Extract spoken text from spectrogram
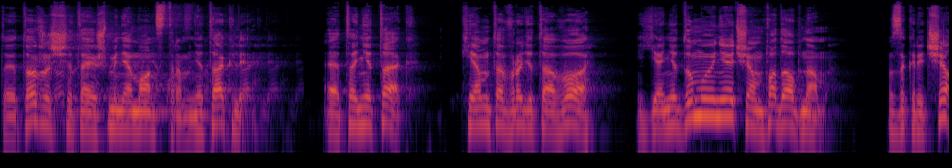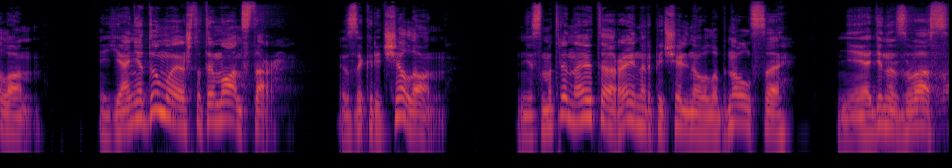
«Ты тоже считаешь меня монстром, не так ли?» «Это не так. Кем-то вроде того. Я не думаю ни о чем подобном», — закричал он. «Я не думаю, что ты монстр!» — закричал он. Несмотря на это, Райнер печально улыбнулся. «Ни один из вас,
